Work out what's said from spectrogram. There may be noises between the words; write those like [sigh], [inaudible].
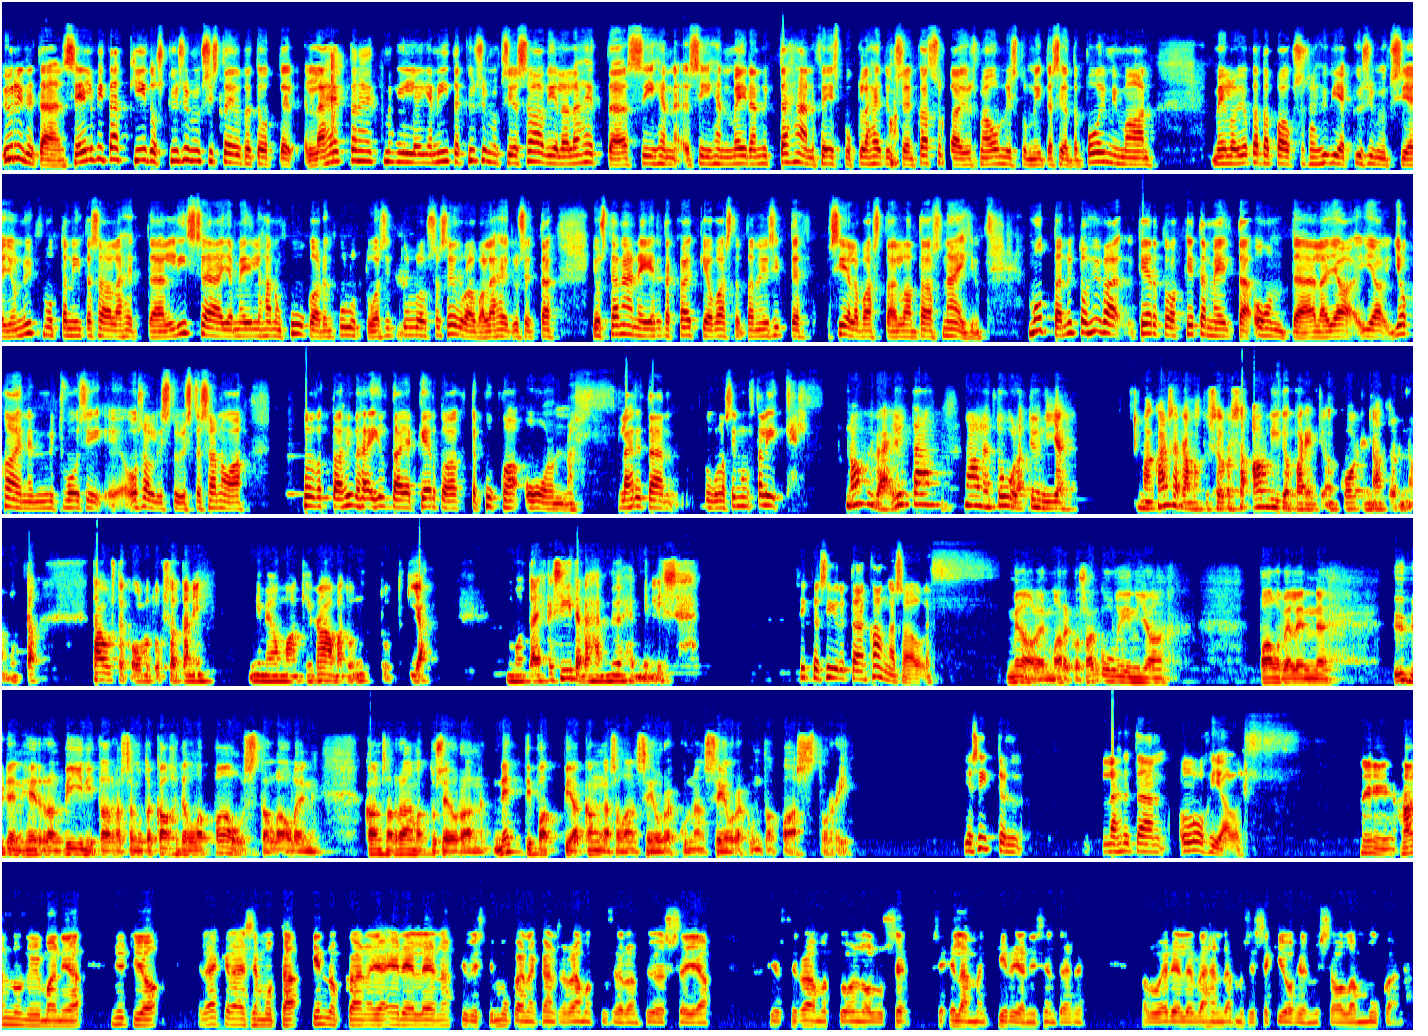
Yritetään selvitä. Kiitos kysymyksistä, joita te olette lähettäneet meille. Ja niitä kysymyksiä saa vielä lähettää siihen, siihen meidän nyt tähän Facebook-lähetykseen. Katsotaan, jos mä onnistun niitä sieltä poimimaan. Meillä on joka tapauksessa hyviä kysymyksiä jo nyt, mutta niitä saa lähettää lisää ja meillähän on kuukauden kuluttua sitten tulossa seuraava lähetys, että jos tänään ei ehditä kaikkia vastata, niin sitten siellä vastaillaan taas näihin. Mutta nyt on hyvä kertoa, ketä meiltä on täällä ja, ja jokainen nyt voisi osallistujista sanoa, toivottaa hyvää iltaa ja kertoa, että kuka on. Lähdetään Tuula sinusta liikkeelle. No hyvää iltaa. Mä olen Tuula Tynjä Mä olen kansanraamattuseurassa avioparityön koordinaattorina, mutta taustakoulutukseltani nimenomaankin raamatun tutkija, mutta ehkä siitä vähän myöhemmin lisää. Sitten siirrytään Kangasalle. Minä olen Marko Sakulin ja palvelen yhden herran viinitarhassa, mutta kahdella palstalla. Olen kansanraamattuseuran nettipappi ja Kangasalan seurakunnan seurakuntapastori. Ja sitten lähdetään Lohjalle. Niin, Hannu Nyman ja nyt jo eläkeläisen, mutta innokkaana ja edelleen aktiivisesti mukana kansanraamattuseuran työssä. Ja tietysti raamattu on ollut se, se elämän kirja, niin sen tähden haluan edelleen vähän tämmöisessäkin ohjelmissa olla mukana.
